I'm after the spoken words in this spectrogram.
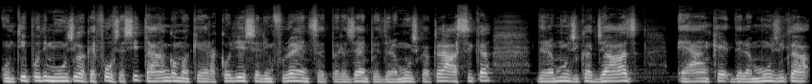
un tipo di musica che fosse sì tango, ma che raccogliesse le influenze, per esempio, della musica classica, della musica jazz e anche della musica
